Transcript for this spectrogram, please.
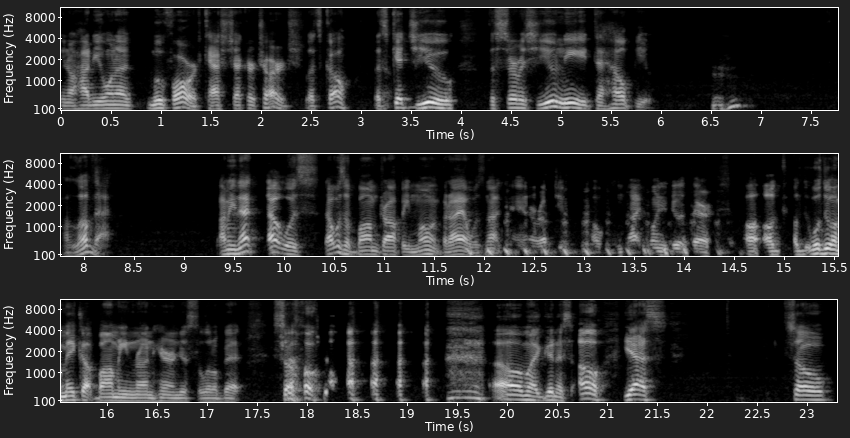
you know, how do you want to move forward? Cash, check, or charge? Let's go. Let's yeah. get you the service you need to help you. Mm-hmm. I love that. I mean that that was that was a bomb dropping moment, but I was not going to interrupt you. I was not going to do it there. I'll, I'll, we'll do a makeup bombing run here in just a little bit. So, oh my goodness. Oh yes. So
